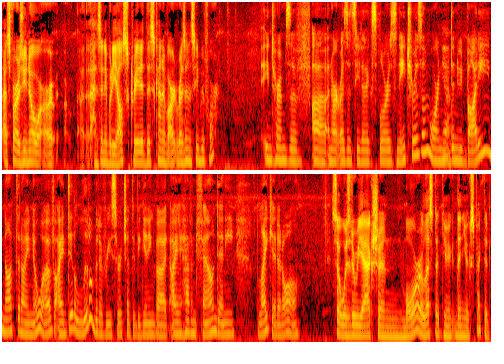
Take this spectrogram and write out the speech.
As far as you know, are, uh, has anybody else created this kind of art residency before? in terms of uh, an art residency that explores naturism or Yeah. the nude body, not that I know of. I did a little bit of research at the beginning, but I haven't found any like it at all. So was the reaction more or less that you, than you expected?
